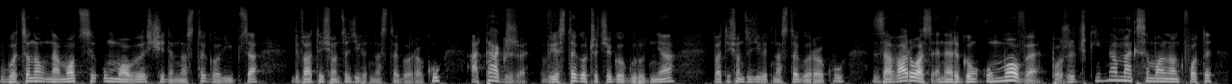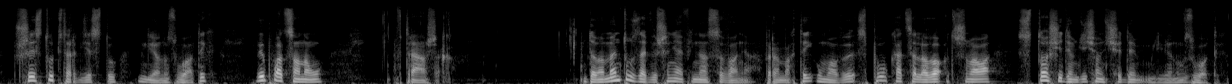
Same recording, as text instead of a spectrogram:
wypłaconą na mocy umowy z 17 lipca 2019 roku, a także 23 grudnia 2019 roku zawarła z Energią umowę pożyczki na maksymalną kwotę 340 milionów złotych wypłaconą w transzach. Do momentu zawieszenia finansowania w ramach tej umowy spółka celowa otrzymała 177 milionów złotych.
